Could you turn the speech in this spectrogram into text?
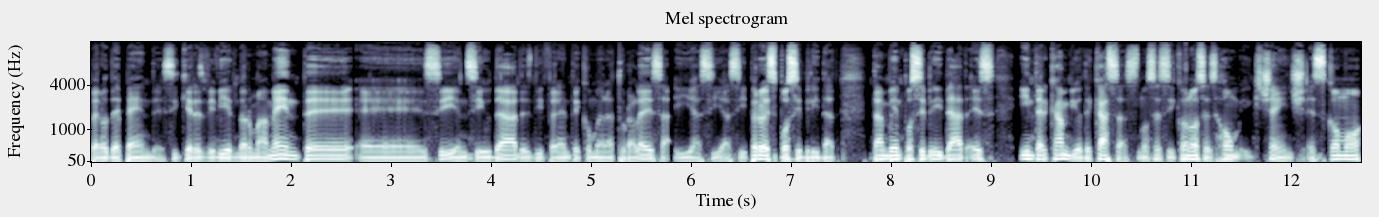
pero depende. Si quieres vivir normalmente, eh, sí, en ciudad es diferente como naturaleza y así, así, pero es posibilidad. También posibilidad es intercambio de casas. No sé si conoces Home Exchange. Es como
